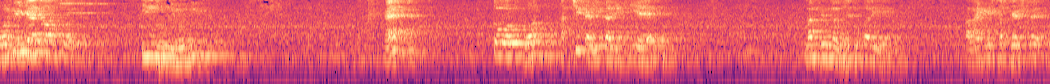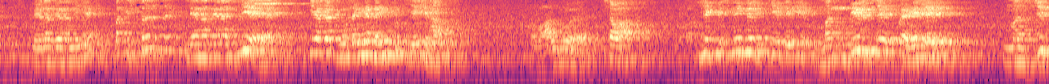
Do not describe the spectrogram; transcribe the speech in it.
और भी ज़्यादा हो तो हिंदू विरोधी है? तो बहुत अच्छी कविता लिखी है। मंदिर मस्जिद पर ही है। हालाँकि इस सब्जेक्ट से लेना देना नहीं है पर इस तरह से लेना देना इसलिए है कि अगर बोलेंगे नहीं तो यही हाल। सवाल जो है। सवाल। ये किसने ने लिखी है? देखिए मंदिर से पहले मस्जिद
